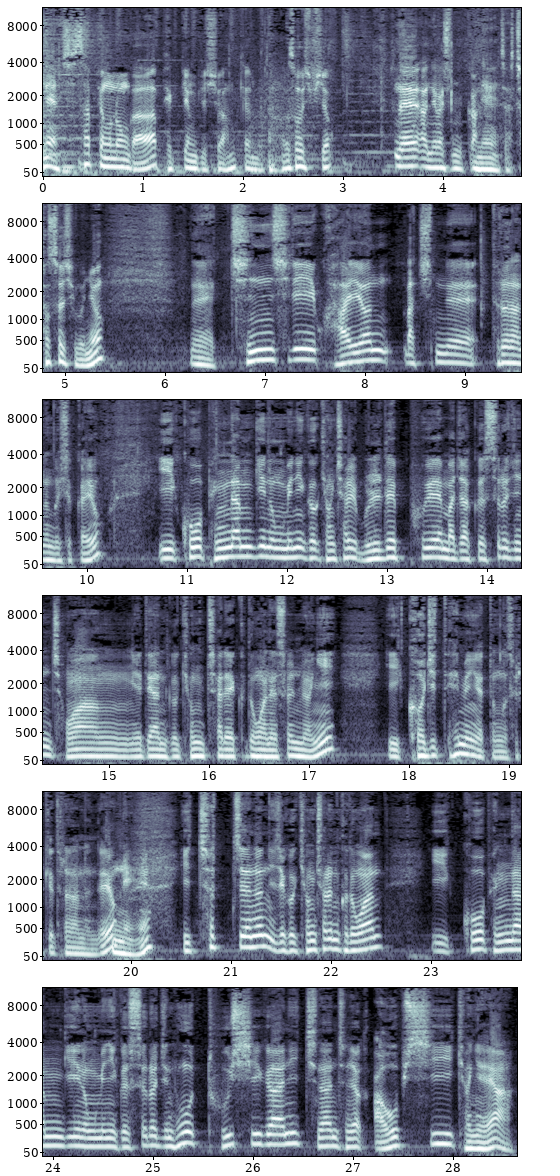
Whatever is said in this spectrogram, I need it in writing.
네, 시사평론가 백병규 씨와 함께합니다. 어서 오십시오. 네, 안녕하십니까. 네, 자, 첫 소식은요. 네, 진실이 과연 마침내 드러나는 것일까요? 이 고 백남기 농민이 그 경찰 물대포에 맞아 그 쓰러진 정황에 대한 그 경찰의 그동안의 설명이 이 거짓 해명이었던 것으로 이렇게 드러났는데요. 네. 이 첫째는 이제 그 경찰은 그동안 이 고 백남기 농민이 그 쓰러진 후 2시간이 지난 저녁 9시 경에야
